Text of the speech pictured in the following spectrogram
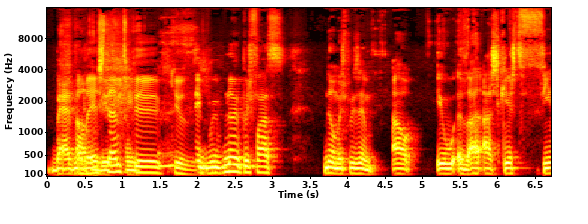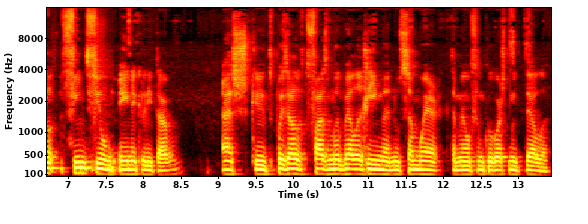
bad Aldeias this tanto que, que. Tipo, não, e depois faço. Não, mas por exemplo, ao- eu acho que este fil- fim de filme é inacreditável. Acho que depois ela faz uma bela rima no Somewhere, que também é um filme que eu gosto muito dela,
